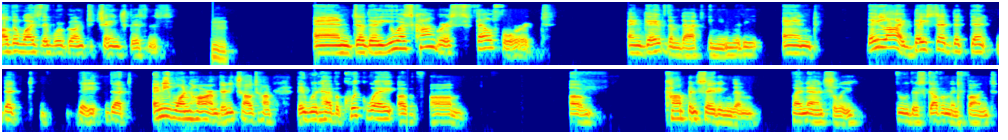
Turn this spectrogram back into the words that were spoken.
Otherwise, they were going to change business. Hmm. And uh, the US Congress fell for it and gave them that immunity. And they lied. They said that then that they that anyone harmed, any child harmed, they would have a quick way of um, um, compensating them financially through this government fund,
